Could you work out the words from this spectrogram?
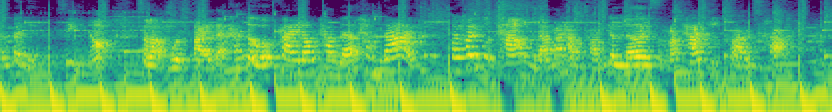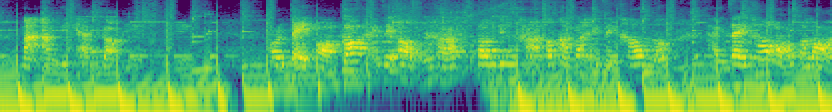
ตั้งแต่หนึ่งสี่เนาะ สลับวนไป แต่ถ้าเกิดว่าใครลองทำแล้วทำได้ ค่อยๆฝึกทำแล้วมาทำพร้อมกันเลยสำหรับท่าคิกครันช์ค่ะ มาอันที่แขนก่อนตอนเตะออกก็หายใจออกนะคะ ตอนดึงขาเข้ามาก็หายใจเข้าเนาะหายใจเข้าออกตลอด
